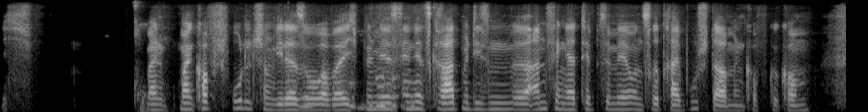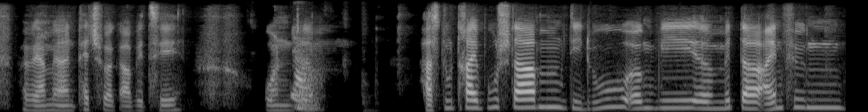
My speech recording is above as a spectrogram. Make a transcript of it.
ich, mein, mein Kopf sprudelt schon wieder so, aber ich bin mir sind jetzt gerade mit diesem äh, Anfängertipp sind mir unsere drei Buchstaben in den Kopf gekommen, weil wir haben ja ein Patchwork ABC und ja. ähm, Hast du drei Buchstaben, die du irgendwie äh, mit da einfügen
